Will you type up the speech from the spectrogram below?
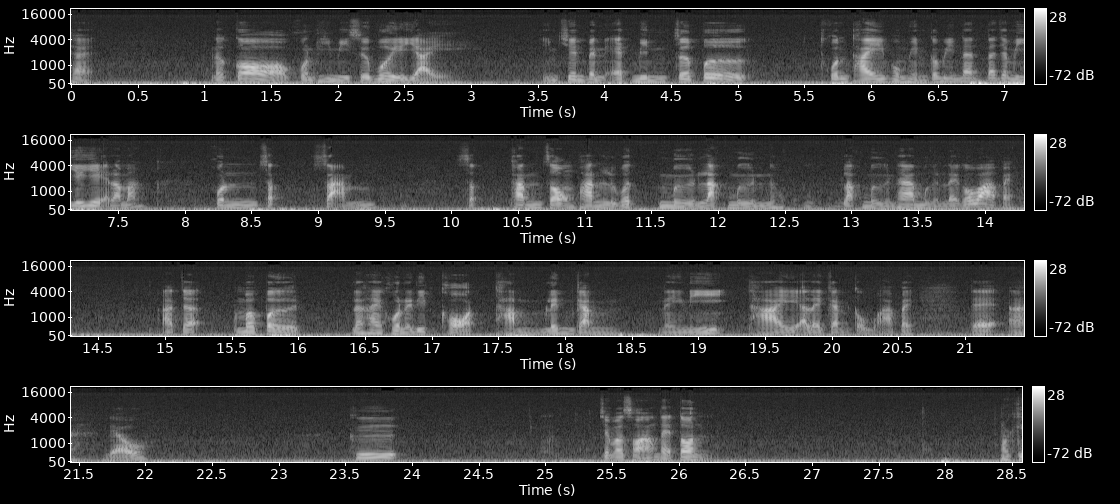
ใช่ แล้วก็คนที่มีเซิร์ฟเวอร์ใหญ่ๆ อย่างเช่นเป็นแอดมินเซิร์ฟเวอร์คนไทยผมเห็นก็มีน่าจะมีเยอะแยะแล้วมั้ง คนสักสามสักพันสองพันหรือว่าหมื่นหลักหมื่นหลักหมื่นห้าหมื่นอะไรก็ว่าไป อาจจะมาเปิดแล้วให้คนในดิสคอร์ดทำเล่นกันในนี้ทายอะไรกันก็ว่าไป แต่อะเดี๋ยว คือ จะมาสอนตั้งแต่ต้น โอเค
